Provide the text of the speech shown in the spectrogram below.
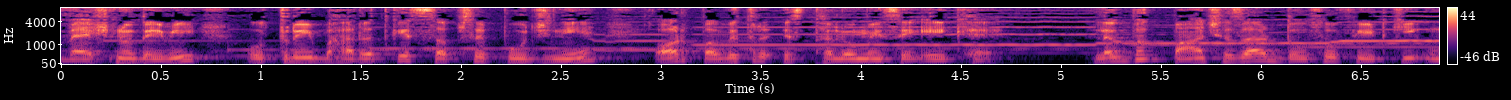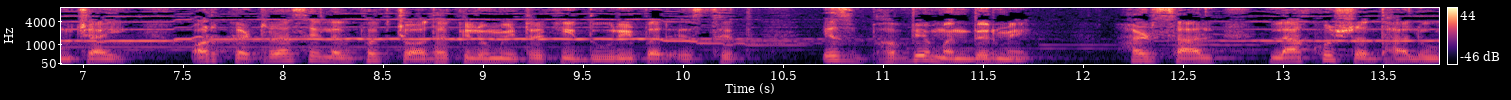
वैष्णो देवी उत्तरी भारत के सबसे पूजनीय और पवित्र स्थलों में से एक है। लगभग 5,200 फीट की ऊंचाई और कटरा से लगभग 14 किलोमीटर की दूरी पर स्थित इस भव्य मंदिर में हर साल लाखों श्रद्धालु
